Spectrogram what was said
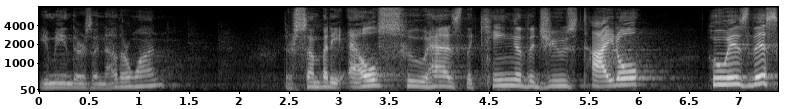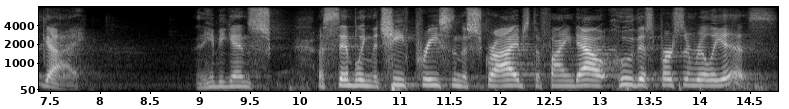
You mean there's another one? There's somebody else who has the King of the Jews title. Who is this guy? And he begins assembling the chief priests and the scribes to find out who this person really is.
